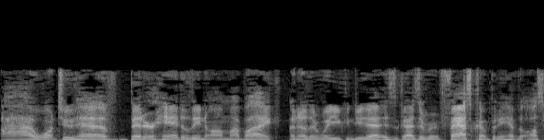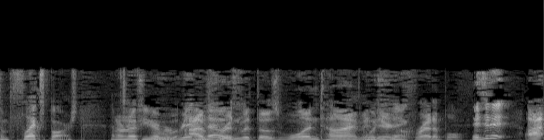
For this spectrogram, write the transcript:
I want to have better handling on my bike. Another way you can do that is the guys over at Fasst Company have the awesome flex bars. I don't know if you've ever Ooh, ridden I've those. ridden with those one time, and What'd you they're think? incredible. Isn't it? I,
